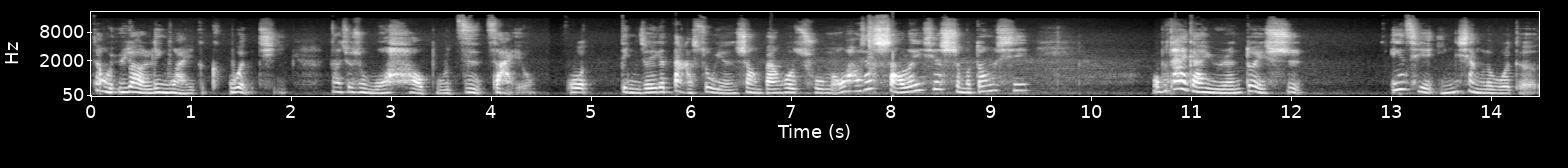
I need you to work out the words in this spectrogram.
但我遇到了另外一个问题。那就是我好不自在哦！我顶着一个大素颜上班或出门，我好像少了一些什么东西。我不太敢与人对视，因此也影响了我的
